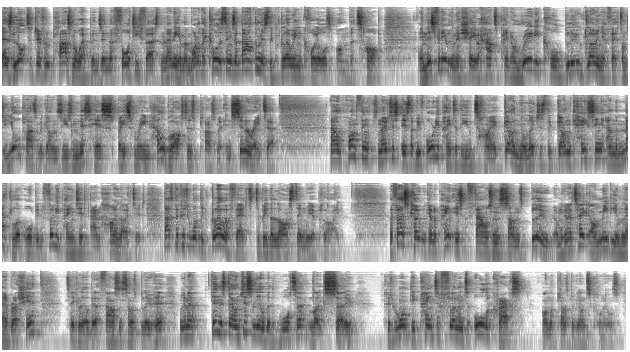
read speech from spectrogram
There's lots of different plasma weapons in the 41st millennium, and one of the coolest things about them is the glowing coils on the top. In this video, we're going to show you how to paint a really cool blue glowing effect onto your plasma guns using this here Space Marine Hellblasters Plasma Incinerator. Now, one thing to notice is that we've already painted the entire gun. You'll notice the gun casing and the metal have all been fully painted and highlighted. That's because we want the glow effect to be the last thing we apply. The first coat we're going to paint is Thousand Sons Blue, and we're going to take our medium layer brush here Take a little bit of Thousand Sons blue here. We're going to thin this down just a little bit with water, like so, because we want the paint to flow into all the cracks on the plasma gun's coils.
